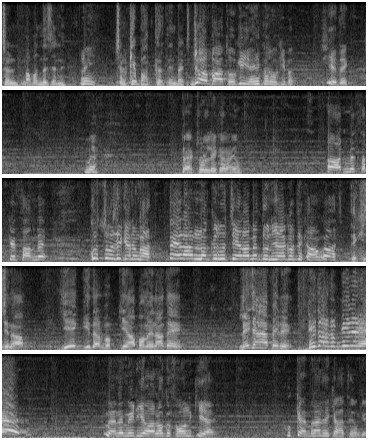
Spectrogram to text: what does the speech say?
चल आप अंदर चलें। नहीं। चल के बात करते हैं बैठ। जो बात होगी यहीं पर होगी बस। ये देख मैं पेट्रोल लेकर आया हूँ। आज मैं सबके सामने खुद सोची करूँगा तेरा मकरू चेहरा मैं दुनिया को दिखाऊँगा। आज देखिए जनाब ये गिदड़ भपकी आप हमें ना दें। ले जाएँ आप इन्हें। इधर धमकी नहीं है! मैंने मीडिया वालों को फ़ोन किया है। वो कैमरा लेके आते होंगे।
